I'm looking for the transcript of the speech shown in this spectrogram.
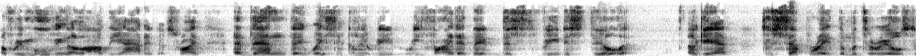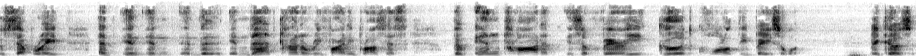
of removing a lot of the additives, right? And then they basically re- refine it. They dis- redistill it again to separate the materials, to separate, and in, in, in, the, in that kind of refining process, the end product is a very good quality base oil. Because,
